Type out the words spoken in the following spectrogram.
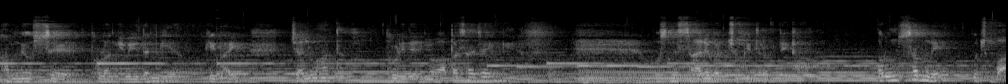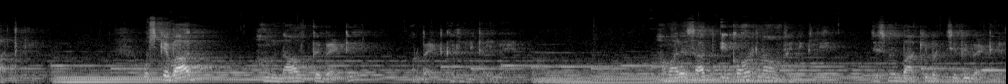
हमने उससे थोड़ा निवेदन किया कि भाई, चल वहाँ तक, थोड़ी देर में वापस आ जाएँगे। उसने सारे बच्चों की तरफ़ देखा और उन सबने कुछ बात की। उसके बाद हम नाव पे बैठे और बैठकर निकल गए। हमारे साथ एक और नाव भी निकली, जिसमें बाकी बच्चे भी बैठ।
